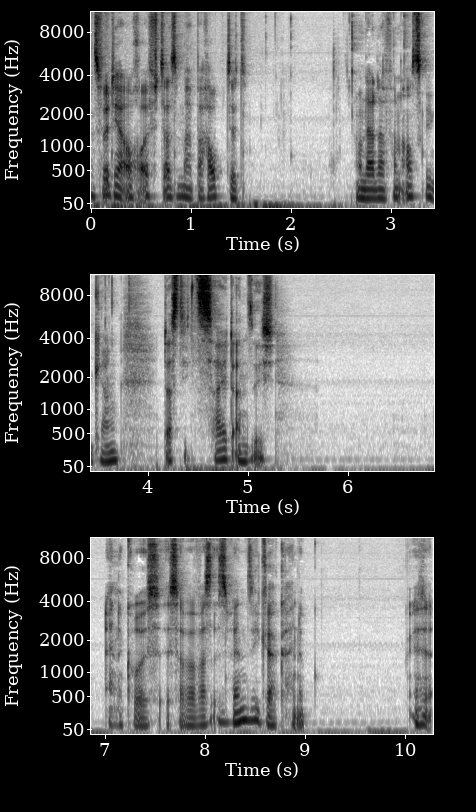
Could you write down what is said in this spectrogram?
es wird ja auch öfters mal behauptet und da davon ausgegangen, dass die Zeit an sich eine Größe ist. Aber was ist, wenn sie gar keine äh,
